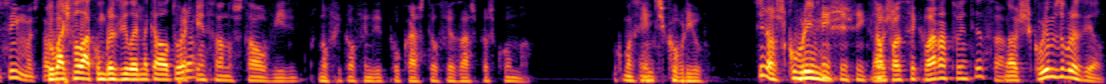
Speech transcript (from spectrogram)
Sim, mas tá- Tu vais falar com um brasileiro naquela altura. Para quem só nos está a ouvir, não fica ofendido que o Castro ele fez aspas com a mão. Como assim? Quem descobriu. Sim, nós descobrimos. Sim, sim, sim. que Só Nós, pode ser clara a tua intenção. nós descobrimos o Brasil.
